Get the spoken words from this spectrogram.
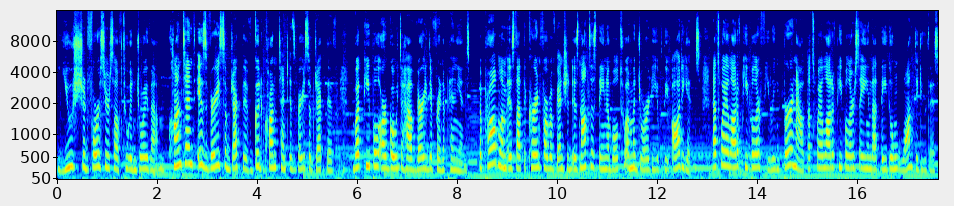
you should force yourself to enjoy them. Content is very subjective. Good content is very subjective, but people are going to have very different opinions. The problem is that the current form of Genshin is not sustainable to a majority of the audience. That's why a lot of people are feeling burnout. That's why a lot of people are saying that they don't want to do this.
